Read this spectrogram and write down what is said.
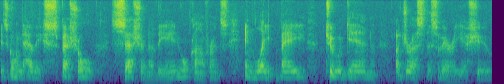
is going to have a special session of the annual conference in late May to again address this very issue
